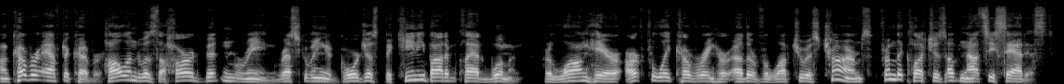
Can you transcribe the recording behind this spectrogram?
On cover after cover, Holland was the hard bitten Marine rescuing a gorgeous bikini bottom clad woman, her long hair artfully covering her other voluptuous charms from the clutches of Nazi sadists.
